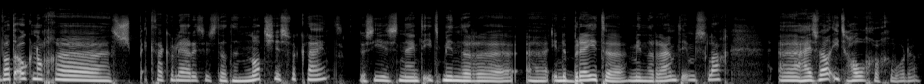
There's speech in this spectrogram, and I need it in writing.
Wat ook nog eh, spectaculair is, is dat de notch is verkleind. Dus die is, neemt iets minder in de breedte, minder ruimte in beslag. Hij is wel iets hoger geworden.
